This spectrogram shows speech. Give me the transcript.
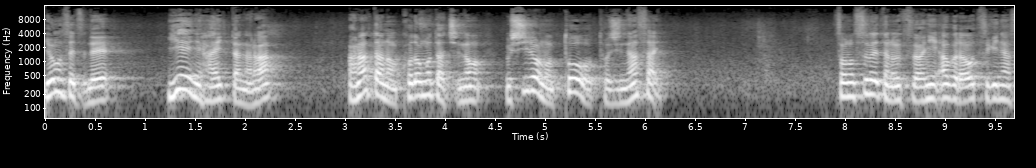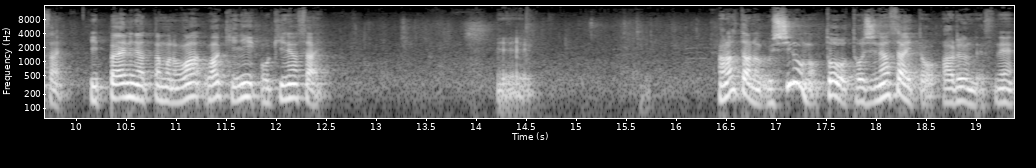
4節で家に入ったならあなたの子供たちの後ろの戸を閉じなさい。そのすべての器に油を継ぎなさい。いっぱいになったものは脇に置きなさい、えーあなたの後ろの戸を閉じなさいとあるんですね。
